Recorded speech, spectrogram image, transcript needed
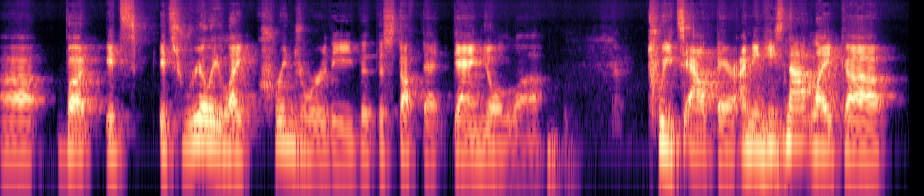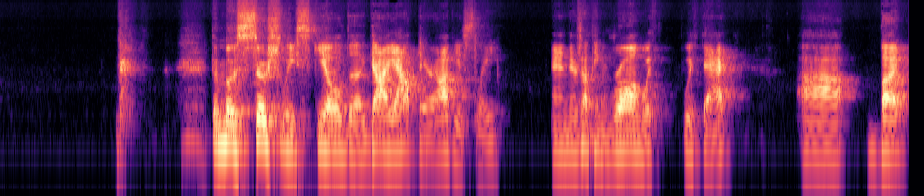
uh, but it's it's really like cringeworthy the the stuff that Daniel uh, tweets out there. I mean, he's not like uh, the most socially skilled guy out there, obviously, and there's nothing wrong with with that. Uh, but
